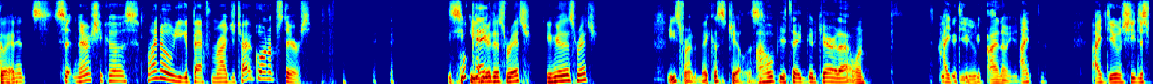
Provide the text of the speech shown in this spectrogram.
Go ahead. then s- sitting there, she goes, "I know you get back from ride. You're tired. Going upstairs." You hear this, Rich? You hear this, Rich? He's trying to make us jealous. I hope you take good care of that one. I do. I know you do. I, I do. And she just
